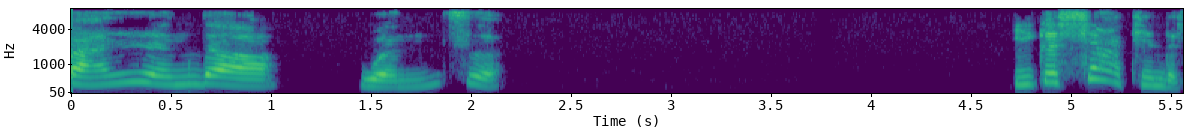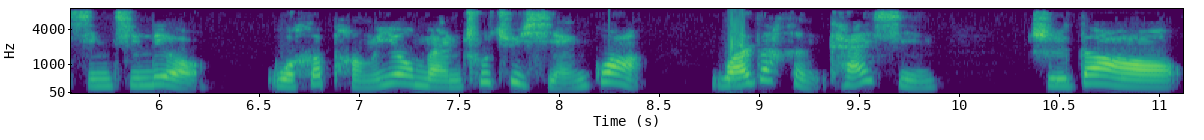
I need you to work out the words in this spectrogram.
烦人的蚊子。一个夏天的星期六，我和朋友们出去闲逛，玩得很开心。直到，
